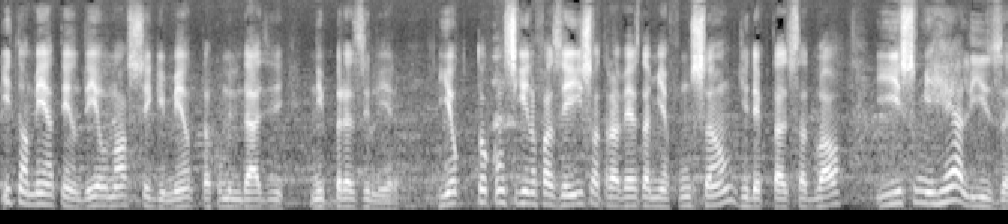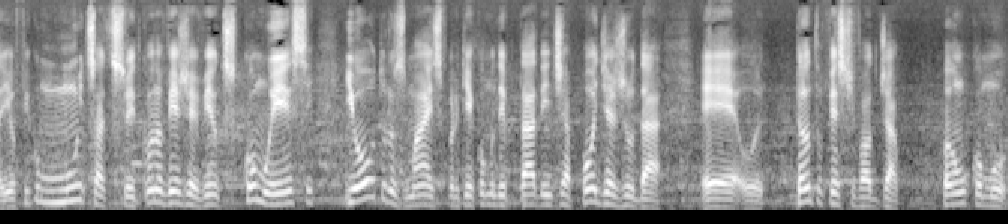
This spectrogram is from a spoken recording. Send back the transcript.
e também atender o nosso segmento da comunidade brasileira. E eu estou conseguindo fazer isso através da minha função de deputado estadual e isso me realiza. Eu fico muito satisfeito quando eu vejo eventos como esse e outros mais, porque como deputado a gente já pôde ajudar é, tanto o Festival do Japão como o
